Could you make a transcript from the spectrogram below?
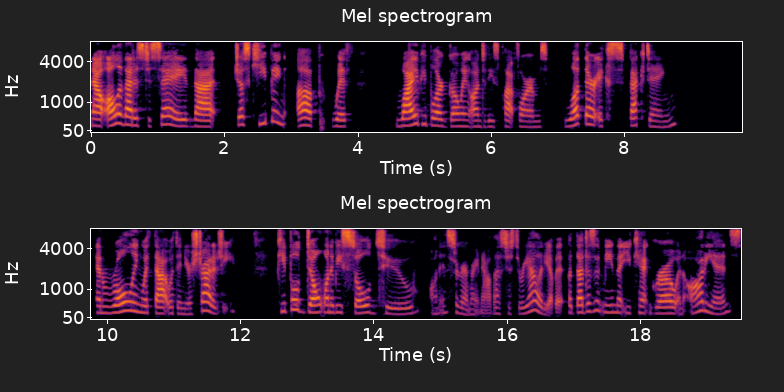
Now, all of that is to say that just keeping up with why people are going onto these platforms, what they're expecting and rolling with that within your strategy. People don't want to be sold to on Instagram right now. That's just the reality of it. But that doesn't mean that you can't grow an audience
